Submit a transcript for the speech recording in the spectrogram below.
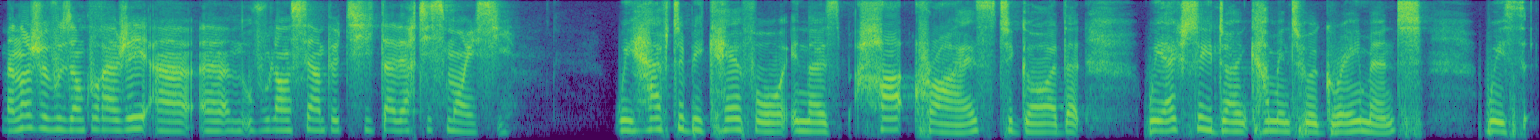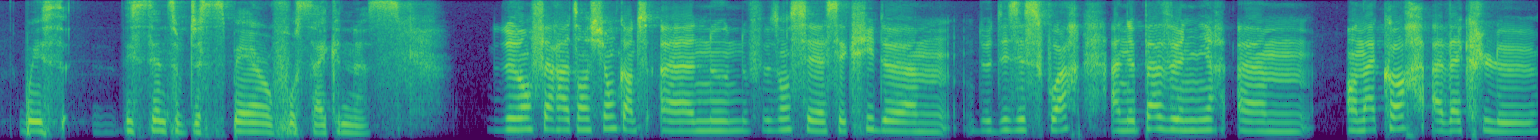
Maintenant, je veux vous encourager à, à vous lancer un petit avertissement ici. We have to be careful in those heart cries to God that we actually don't come into agreement with, with this sense of despair or forsakenness. Nous devons faire attention quand euh, nous, nous faisons ces, ces cris de, euh, de désespoir à ne pas venir euh, en accord avec le,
